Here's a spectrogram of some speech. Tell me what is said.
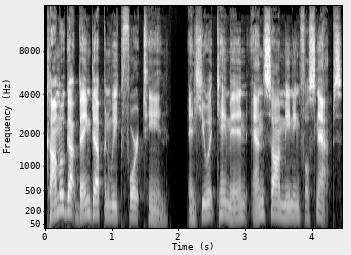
Kamu got banged up in week 14, and Hewitt came in and saw meaningful snaps.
